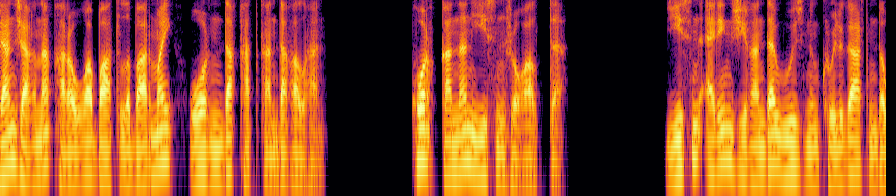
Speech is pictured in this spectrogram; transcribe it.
жан жағына қарауға батылы бармай орнында қатқанда қалған. Қорыққаннан есін жоғалтты. Есін әрең жиғанда өзінің көлік артында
